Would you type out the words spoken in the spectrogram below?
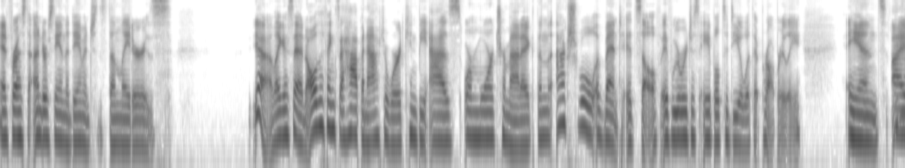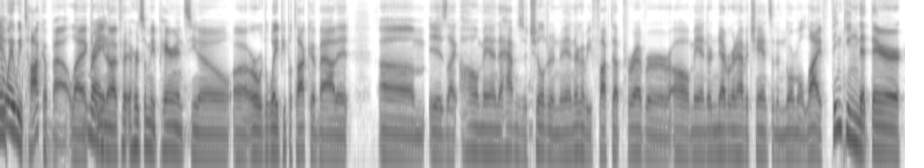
and for us to understand the damage that's done later is yeah like i said all the things that happen afterward can be as or more traumatic than the actual event itself if we were just able to deal with it properly and Even I the way we talk about like Right. you know I've heard so many parents you know uh, or the way people talk about it um is like oh man that happens to children man. They're gonna be fucked up forever. Oh man they're never gonna have a chance at a normal life. Thinking that they're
